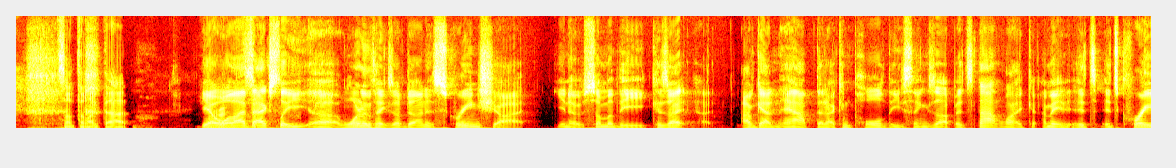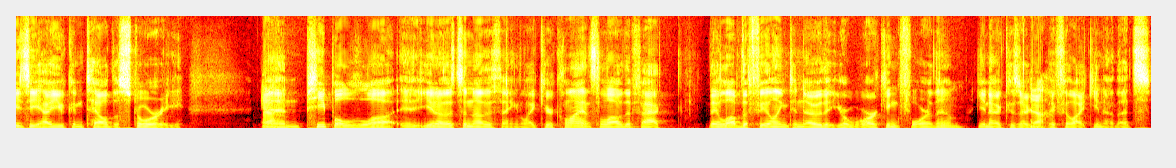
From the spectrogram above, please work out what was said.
something like that. Yeah, All well. I've so, actually uh, one of the things I've done is screenshot. You know, some of the because I I've got an app that I can pull these things up. It's not like I mean, it's it's crazy how you can tell the story, yeah. and people love. You know, that's another thing. Like your clients love the fact they love the feeling to know that you're working for them. You know, because yeah. they feel like you know that's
